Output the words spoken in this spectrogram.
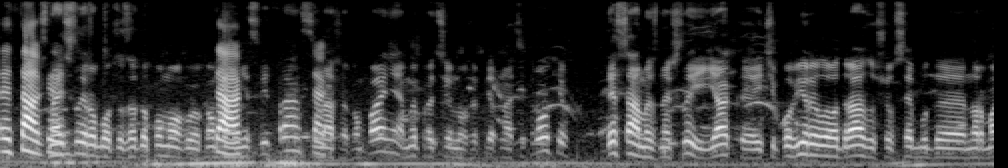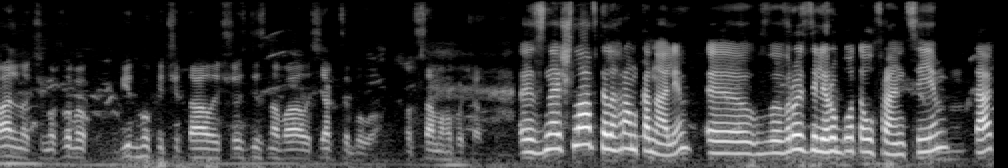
Е, Так, е, Знайшли роботу за допомогою компанії Світ Так. наша компанія. Ми працюємо вже 15 років. Де саме знайшли і як? І Чи повірили одразу, що все буде нормально, чи можливо відгуки читали, щось дізнавались? Як це було? От з самого початку. Е, знайшла в телеграм-каналі е, в розділі Робота у Франції. Так,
